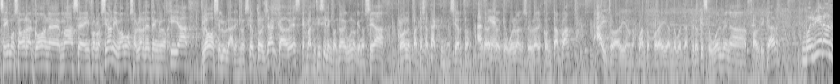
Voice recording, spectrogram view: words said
Seguimos ahora con eh, más eh, información y vamos a hablar de tecnología, los celulares, ¿no es cierto? Ya cada vez es más difícil encontrar alguno que no sea con pantalla táctil, ¿no es cierto? Así pero esto es. de que vuelvan los celulares con tapa, hay todavía unos cuantos por ahí dando vueltas, pero que se vuelven a fabricar. Volvieron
